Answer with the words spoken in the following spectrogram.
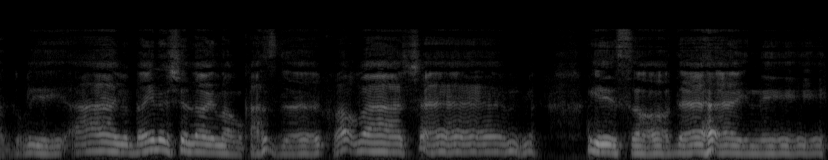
אגלי איי בין שלוי לא חז דחבשן יסוד אייני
